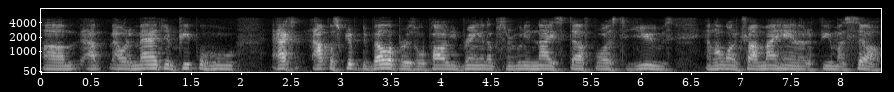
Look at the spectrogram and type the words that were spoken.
Um, I, I, would imagine people who AppleScript developers will probably be bringing up some really nice stuff for us to use, and I'm going to try my hand at a few myself.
